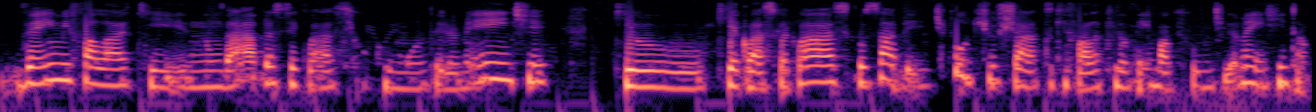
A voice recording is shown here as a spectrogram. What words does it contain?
vem me falar que não dá para ser clássico como anteriormente, que o que é clássico é clássico, sabe? Tipo o tio chato que fala que não tem rock como antigamente, então.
